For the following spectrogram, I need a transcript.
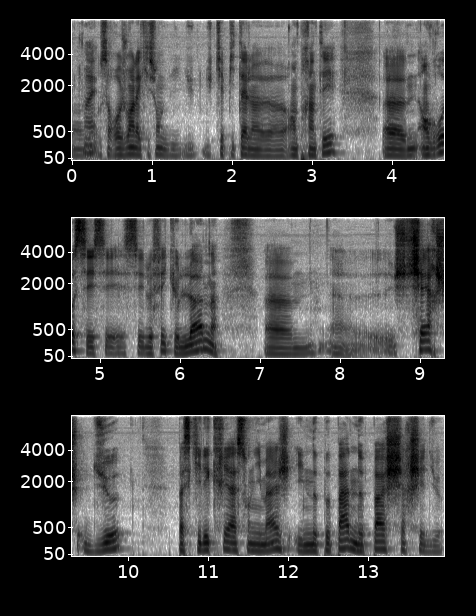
On, Ouais. Ça rejoint la question du, du- du capital euh, emprunté. Euh, en gros, c'est- le fait que l'homme euh, cherche Dieu parce qu'il est créé à son image. Il ne peut pas ne pas chercher Dieu,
